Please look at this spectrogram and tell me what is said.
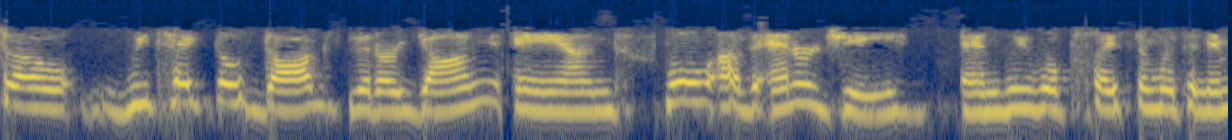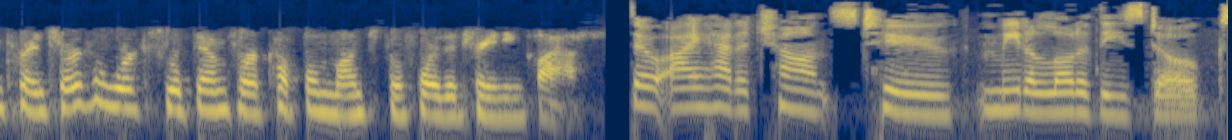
So we take those dogs that are young and full of energy and we will place them with an imprinter who works with them for a couple months before the training class. So I had a chance to meet a lot of these dogs,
